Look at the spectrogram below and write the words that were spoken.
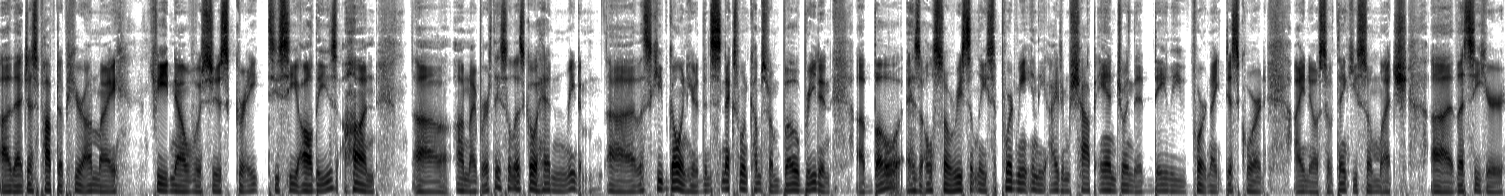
uh, that just popped up here on my feed now, which is great to see all these on uh, on my birthday. So let's go ahead and read them. Uh, let's keep going here. This next one comes from Bo Breeden. Uh, Bo has also recently supported me in the item shop and joined the daily Fortnite Discord. I know, so thank you so much. Uh, let's see here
